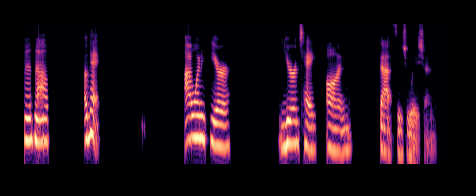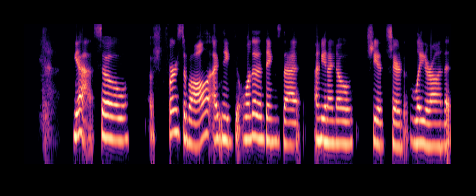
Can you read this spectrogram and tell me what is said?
Mm-hmm. Okay. I want to hear your take on that situation? Yeah. So, uh, first of all, I think one of the things that, I mean, I know she had shared later on that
